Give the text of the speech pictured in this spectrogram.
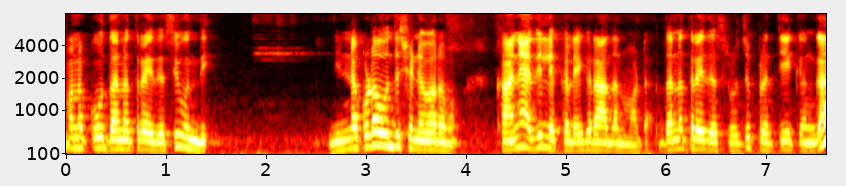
మనకు ధనత్రయోదశి ఉంది. నిన్న కూడా ఉంది శనివారము. కానీ అది లెక్కలేక రాదనమాట ధనత్రయోదశి రోజు ప్రత్యేకంగా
